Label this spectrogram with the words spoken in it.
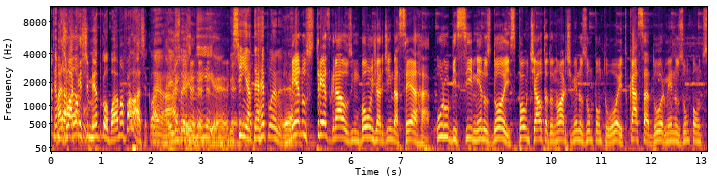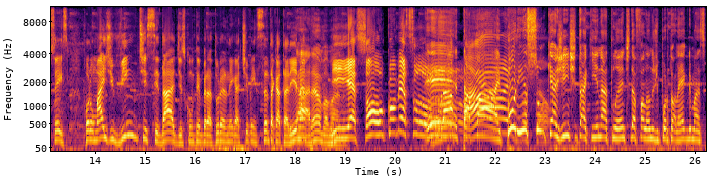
o tempo Mas tá o louco. aquecimento global é uma falácia, claro. É, é isso aí. Entendi, é. E sim, a Terra é plana. Menos 3 graus em Bom Jardim da Serra, Urubici, menos 2, Ponte Alta do Norte, menos 1,8, Caçador, menos 1,6. Foram mais de 20 cidades com temperatura negativa em Santa Catarina. Caramba, mano. E é só o começo! Eita, pai! Por isso que a gente tá aqui na Atlântida falando de Porto Alegre, mas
